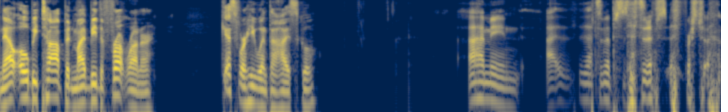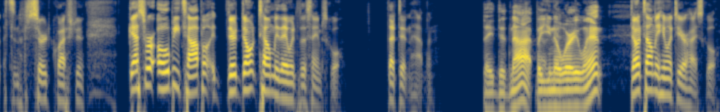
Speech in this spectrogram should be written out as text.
Now Obi Toppin might be the front runner. Guess where he went to high school? I mean, I, that's an that's an first that's an absurd question. Guess where Obi Toppin? Don't tell me they went to the same school. That didn't happen. They did not, but you know where he went? Don't tell me he went to your high school.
